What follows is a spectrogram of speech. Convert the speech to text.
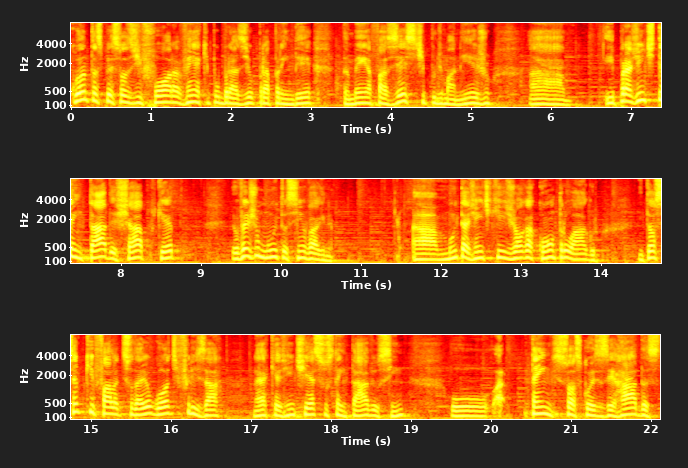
Quantas pessoas de fora vêm aqui para o Brasil para aprender também a fazer esse tipo de manejo? Ah, e para a gente tentar deixar, porque eu vejo muito assim, Wagner, ah, muita gente que joga contra o agro. Então, sempre que fala disso daí, eu gosto de frisar, né? Que a gente é sustentável, sim. O, tem suas coisas erradas?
